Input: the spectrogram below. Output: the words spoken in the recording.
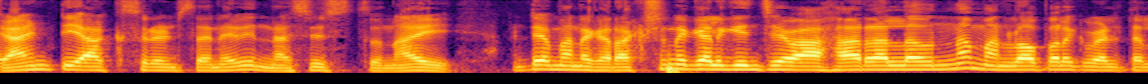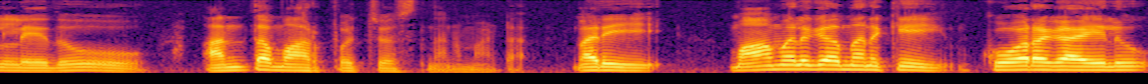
యాంటీ ఆక్సిడెంట్స్ అనేవి నశిస్తున్నాయి. అంటే మనకు రక్షణ కలిగించే ఆహారాల్లో ఉన్నా మన లోపలికి వెళ్ళటం లేదు. అంత మార్పు వచ్చేస్తుంది అనమాట మరి మామూలుగా మనకి కూరగాయలు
